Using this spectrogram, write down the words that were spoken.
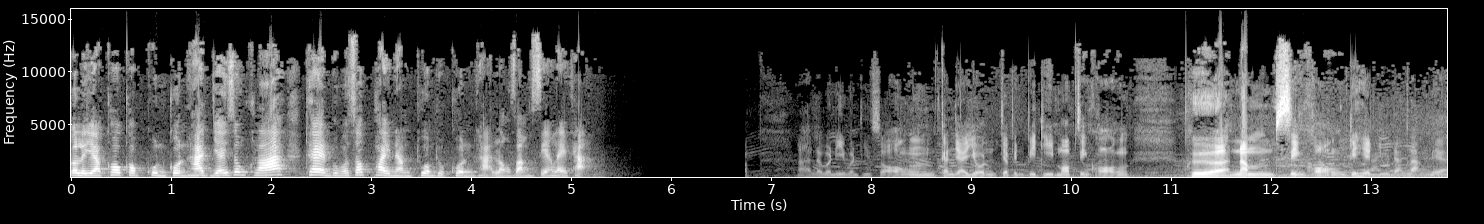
ก็เลยอยากขอขอบคุณคนหาดใหญ่สงขลาแทนผู้ประสบภัยนำท่วมทุกคนค่ะ ลองฟังเสียงเลยค่ะ วันนี้วันที่ 2 กันยายนจะเป็นพิธีมอบสิ่งของ เพื่อนำสิ่งของที่เห็นอยู่ด้านหลังเนี่ย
